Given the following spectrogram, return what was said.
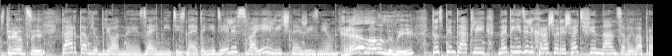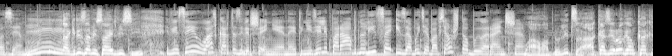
Стрелцы. Карта влюбленные. Займитесь на этой неделе своей личной жизнью. Hello, львы. Туз Пентаклей. На этой неделе хорошо решать финансовые вопросы. М, А где зависает виси? Весы, у вас карта завершения. На этой неделе пора обнулиться и забыть обо всем, что было раньше. Вау, обнулиться. А козерогам как?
